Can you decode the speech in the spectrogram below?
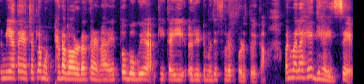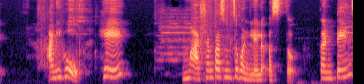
तर मी आता याच्यातला मोठा डबा ऑर्डर करणार आहे. तो बघूया की काही रेटमध्ये फरक पडतोय का. पण मला हे घ्यायचंय. आणि हो हे माशांपासूनचं बनलेलं असतं. Contains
